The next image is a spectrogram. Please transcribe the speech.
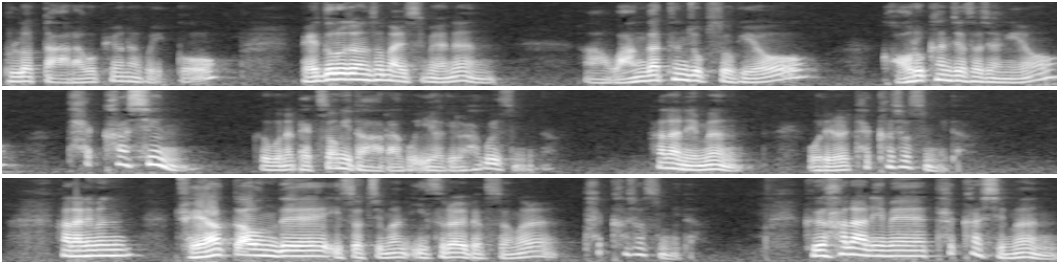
불렀다라고 표현하고 있고 베드로전서 말씀에는 아, 왕 같은 족속이요 거룩한 제사장이요 택하신 그분의 백성이다라고 이야기를 하고 있습니다. 하나님은 우리를 택하셨습니다. 하나님은 죄악 가운데 있었지만 이스라엘 백성을 택하셨습니다. 그 하나님의 택하심은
